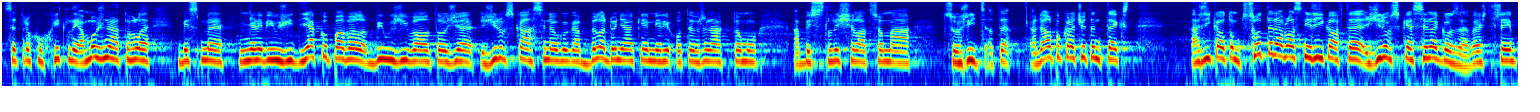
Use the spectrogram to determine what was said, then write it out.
se trochu chytly. A možná tohle bychom měli využít, jako Pavel využíval to, že židovská synagoga byla do nějaké míry otevřená k tomu, aby slyšela, co má co říct. A, te, a dál pokračuje ten text a říká o tom, co teda vlastně říkal v té židovské synagoze. Verš 3,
